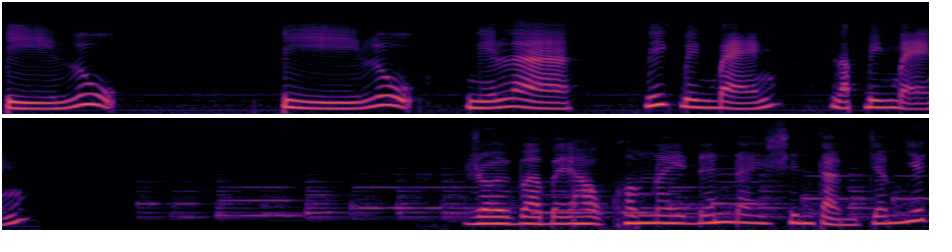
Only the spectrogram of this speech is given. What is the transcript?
bì lưu bì lưu nghĩa là viết biên bản lập biên bản Rồi và bài học hôm nay đến đây xin tạm chấm dứt.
